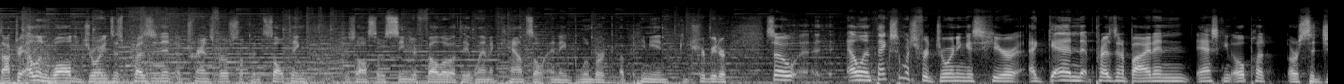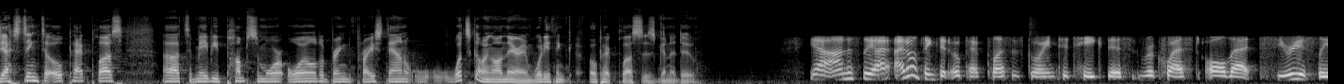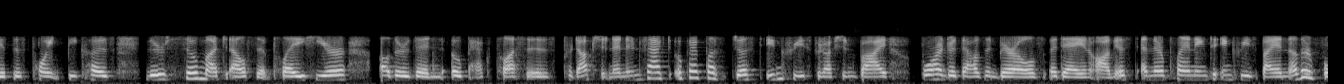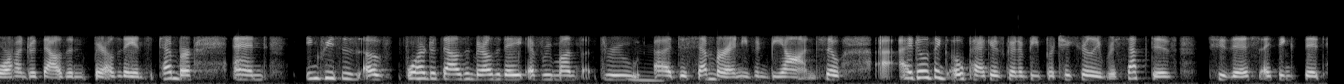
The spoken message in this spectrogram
Dr. Ellen Wald joins as president of Transversal Consulting. She's also a senior fellow at the Atlantic Council and a Bloomberg opinion contributor. So, uh, Ellen, thanks so much for joining us here. Again, President Biden asking OPEC or suggesting to OPEC Plus uh, to maybe pump some more oil to bring the price down. What's going on there, and what do you think OPEC Plus is going to do? Yeah, honestly, I, I don't think that OPEC Plus is going to take this request all that seriously at this point because there's so much else at play here other than OPEC Plus's production. And in fact, OPEC Plus just increased production by 400,000 barrels a day in August, and they're planning to increase by another 400,000 barrels a day in September. And increases of 400,000 barrels a day every month through mm. uh, December and even beyond. So I don't think OPEC is going to be particularly receptive to this. I think that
